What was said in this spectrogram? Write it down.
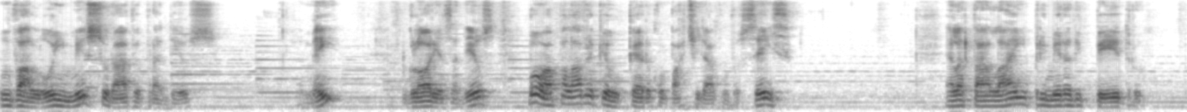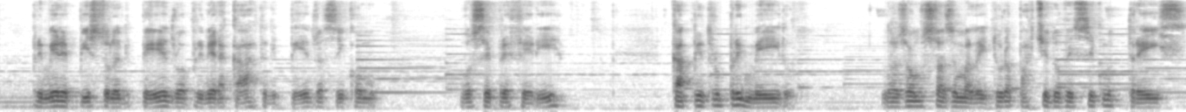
um valor imensurável para Deus. Amém? Glórias a Deus. Bom, a palavra que eu quero compartilhar com vocês, ela está lá em 1 de Pedro, primeira epístola de Pedro, a primeira carta de Pedro, assim como você preferir, capítulo 1. Nós vamos fazer uma leitura a partir do versículo 3,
